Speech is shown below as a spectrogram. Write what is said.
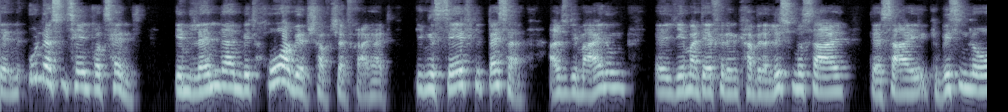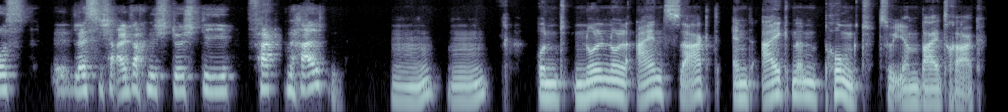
den untersten 10 Prozent in Ländern mit hoher wirtschaftlicher Freiheit ging es sehr viel besser. Also die Meinung, äh, jemand, der für den Kapitalismus sei, der sei gewissenlos, äh, lässt sich einfach nicht durch die Fakten halten. Mhm, mhm. Und 001 sagt enteignen Punkt zu ihrem Beitrag.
